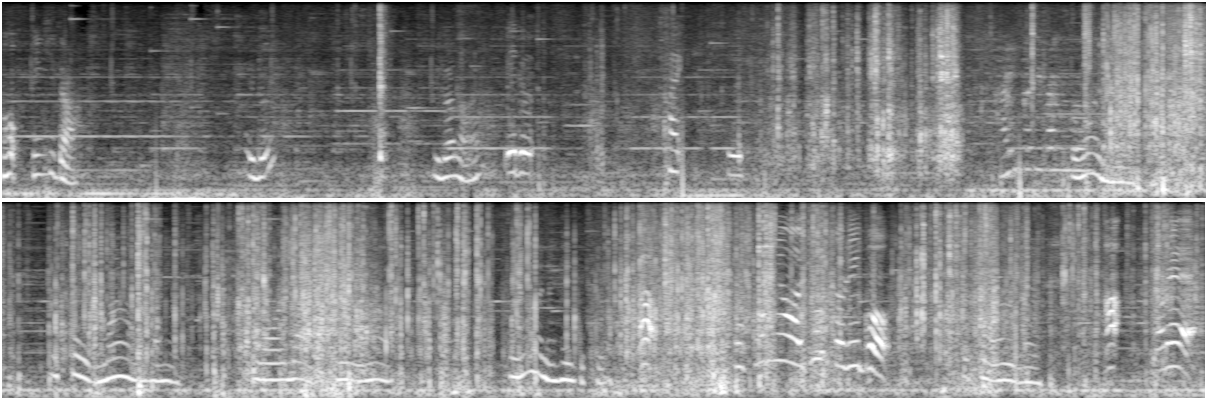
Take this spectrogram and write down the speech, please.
お元気だ。いるいらないいる。はい。すごいね。ถูกมากนะคะเนี่ยร้อยบาทไม่รู้มากすごいね、ヘイテク。あ、ここにはちょっとリコ。あ、結構あるね。これ。これ。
